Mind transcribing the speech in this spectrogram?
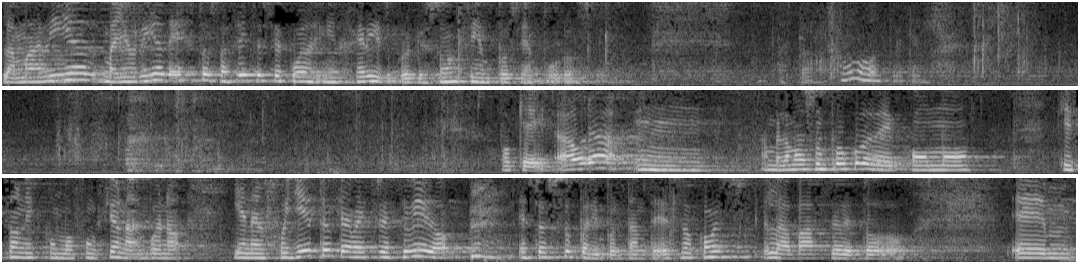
La mayoría, mayoría de estos aceites se pueden ingerir porque son 100% puros. Ok, ahora mm, hablamos un poco de cómo qué son y cómo funcionan. Bueno, y en el folleto que habéis recibido, esto es súper importante, es, lo, es la base de todo. Em,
